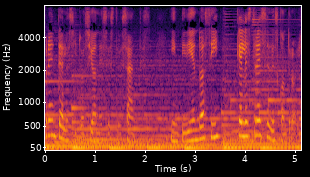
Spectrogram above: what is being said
frente a las situaciones estresantes, impidiendo así que el estrés se descontrole.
